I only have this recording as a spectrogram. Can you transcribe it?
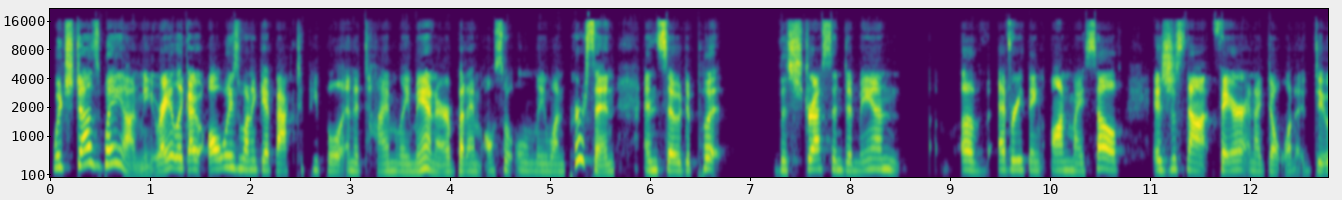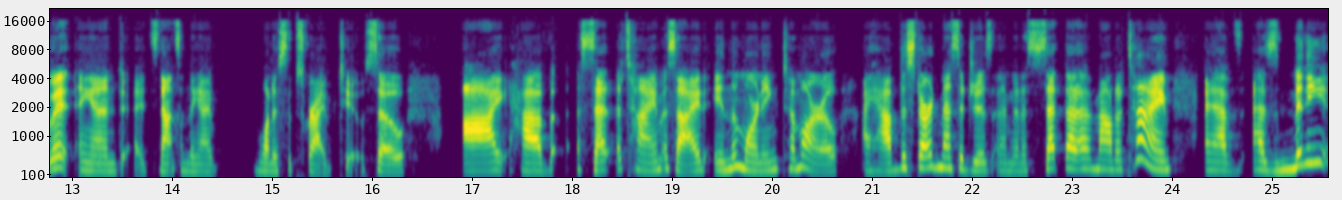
which does weigh on me, right? Like I always want to get back to people in a timely manner, but I'm also only one person. And so to put the stress and demand of everything on myself is just not fair and I don't want to do it. And it's not something I want to subscribe to. So I have set a time aside in the morning tomorrow. I have the starred messages and I'm going to set that amount of time and have as many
